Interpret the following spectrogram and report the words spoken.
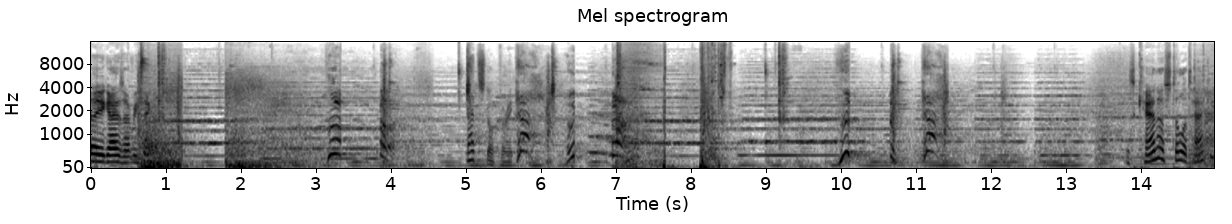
Tell you guys everything. That's not very... Is Kana still attacking?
